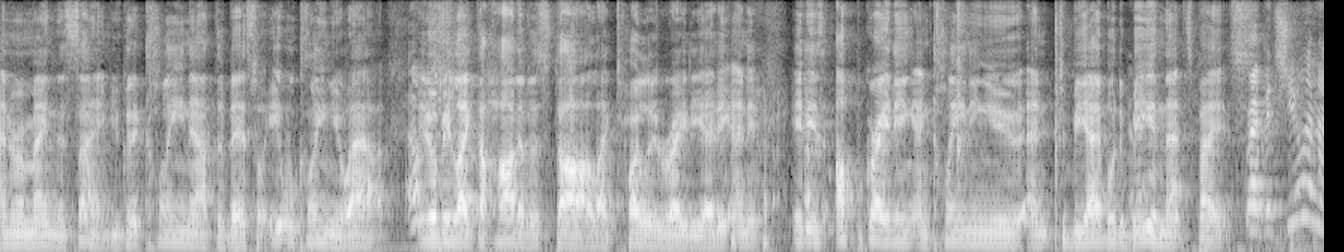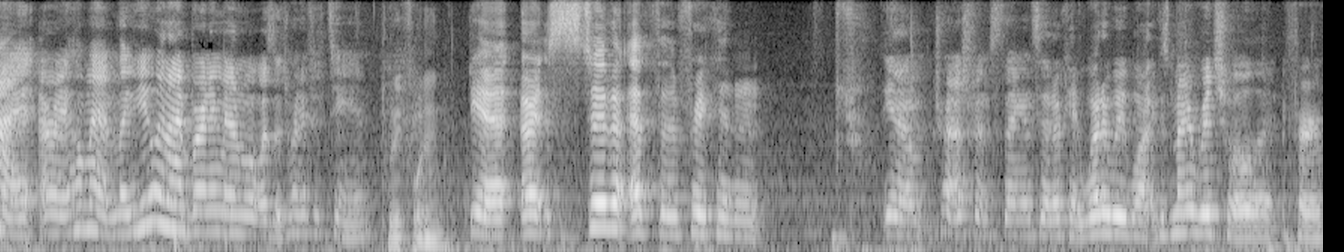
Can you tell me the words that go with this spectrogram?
and remain the same. You've got to clean out the vessel. It will clean you out. Oh. It'll be like the heart of a star, like totally radiating, and it it is upgrading and cleaning you, and to be able to be in that space. Right, but you and I, all right, hold on. Like you and I, Burning Man, what was it, 2015? 2014. Yeah, all right, stood at the freaking, you know, trash fence thing and said, okay, what do we want? Because my ritual for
